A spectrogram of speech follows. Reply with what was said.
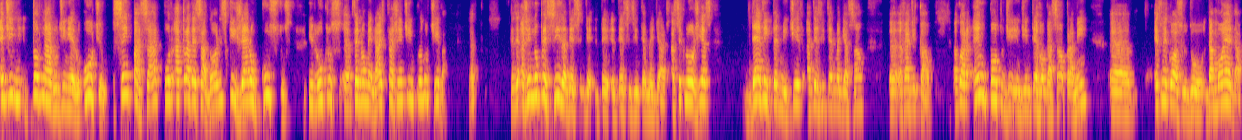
É de tornar o dinheiro útil sem passar por atravessadores que geram custos e lucros fenomenais para a gente improdutiva. Quer dizer, a gente não precisa desse, de, de, desses intermediários. As tecnologias devem permitir a desintermediação uh, radical. Agora, é um ponto de, de interrogação para mim uh, esse negócio do, da moeda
